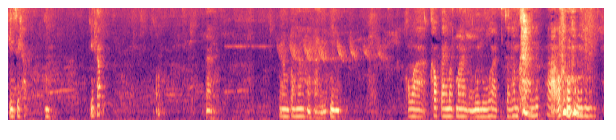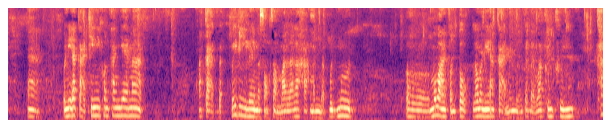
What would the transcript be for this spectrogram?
กินสิครับอืกินครับอ่าแม่ต้องนั่งห่างๆนิดนึง ราะว่าเข้าใกล้มากๆยังไม่รู้ว่าจะรำคาญหรือเปล่าอ่า วันนี้อากาศที่นี่ค่อนข้างแย่มาก อากาศแบบไม่ดีเลยมาสองสามวันแล้วล่ะค่ะ มันแบบมืดๆเออเมื่อวานฝนตก แล้ววันนี้อากาศมันเหมือนกับแบบว่าครึ้มๆ ค่า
